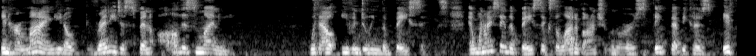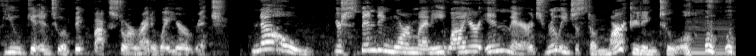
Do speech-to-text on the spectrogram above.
in her mind, you know, ready to spend all this money without even doing the basics. And when I say the basics, a lot of entrepreneurs think that because if you get into a big box store right away, you're rich. No, you're spending more money while you're in there. It's really just a marketing tool. Mm.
